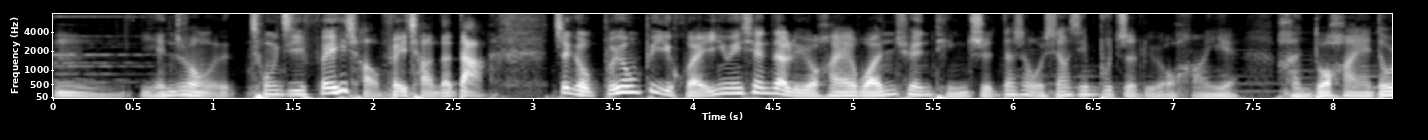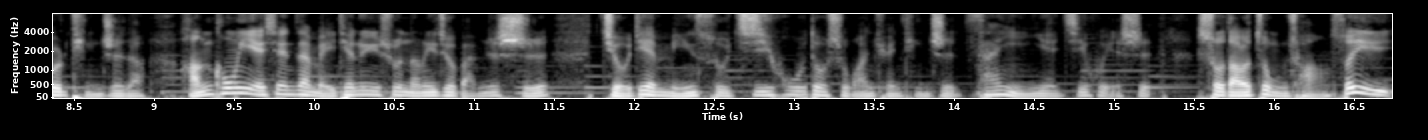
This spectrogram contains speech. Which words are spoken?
嗯，严重冲击非常非常的大，这个不用避讳，因为现在旅游行业完全停滞。但是我相信不止旅游行业，很多行业都是停滞的。航空业现在每天的运输能力只有百分之十，酒店民宿几乎都是完全停滞，餐饮业几乎也是受到了重创。所以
